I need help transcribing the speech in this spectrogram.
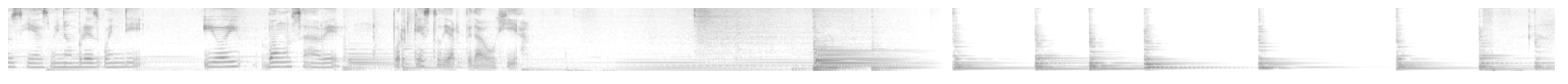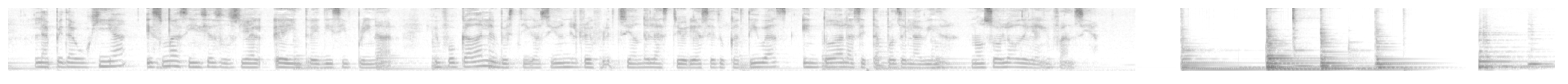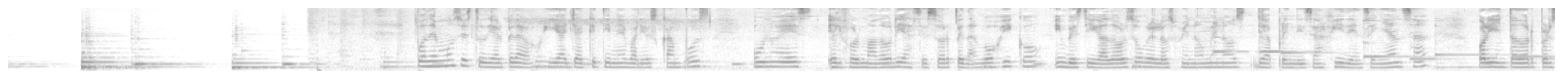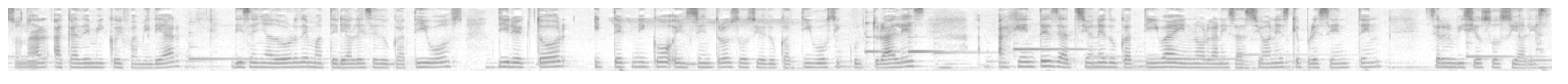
buenos días. Mi nombre es Wendy y hoy vamos a ver por qué estudiar pedagogía. La pedagogía es una ciencia social e interdisciplinar enfocada en la investigación y reflexión de las teorías educativas en todas las etapas de la vida, no solo de la infancia. Podemos estudiar pedagogía ya que tiene varios campos. Uno es el formador y asesor pedagógico, investigador sobre los fenómenos de aprendizaje y de enseñanza, orientador personal, académico y familiar, diseñador de materiales educativos, director y técnico en centros socioeducativos y culturales, agentes de acción educativa en organizaciones que presenten servicios sociales.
